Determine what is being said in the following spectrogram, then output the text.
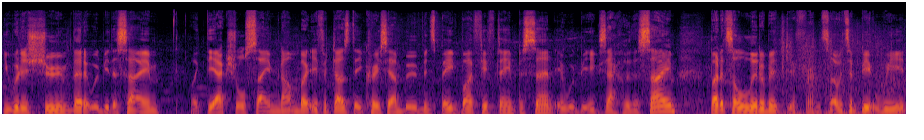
you would assume that it would be the same like the actual same number. If it does decrease our movement speed by 15%, it would be exactly the same, but it's a little bit different, so it's a bit weird.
